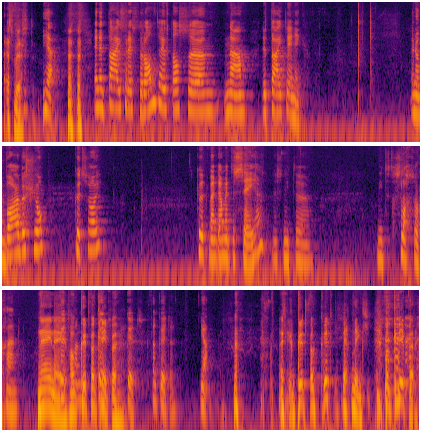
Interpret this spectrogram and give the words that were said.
is best. ja. En een Thais restaurant heeft als ehm, naam de Titanic. En een barbershop, kutzooi. Kut, maar dan met de C, hè? Dus niet, eh, niet het geslachtsorgaan. Nee, nee, gewoon kut van kut, knippen. Kut, van kutten. Ja. kut van kut zegt niks. Van knippen.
